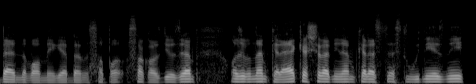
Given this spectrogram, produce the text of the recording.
benne van még ebben a szakaszgyőzelem. Azért nem kell elkeseredni, nem kell ezt, ezt úgy nézni,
